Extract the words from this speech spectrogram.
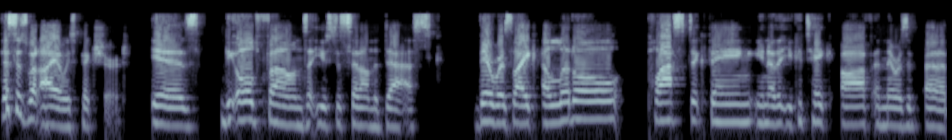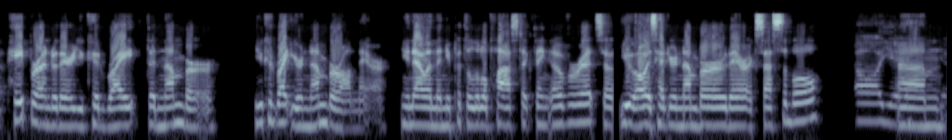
This is what I always pictured is the old phones that used to sit on the desk. There was like a little plastic thing, you know, that you could take off and there was a, a paper under there you could write the number. You could write your number on there, you know, and then you put the little plastic thing over it. So you always had your number there accessible. Oh, yeah. Um, yeah.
